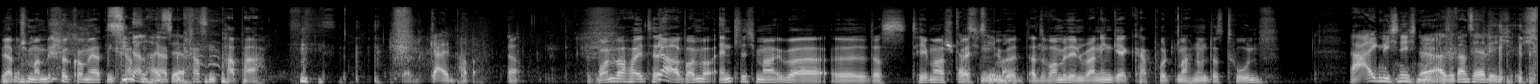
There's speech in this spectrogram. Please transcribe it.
Wir haben schon mal mitbekommen, er hat einen krassen, er hat einen krassen Papa. Geilen Papa. Wollen wir heute, Ja. wollen wir endlich mal über äh, das Thema sprechen? Thema. Über, also wollen wir den Running Gag kaputt machen und das tun? Ja, eigentlich nicht, ne? Also ganz ehrlich. Ich,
